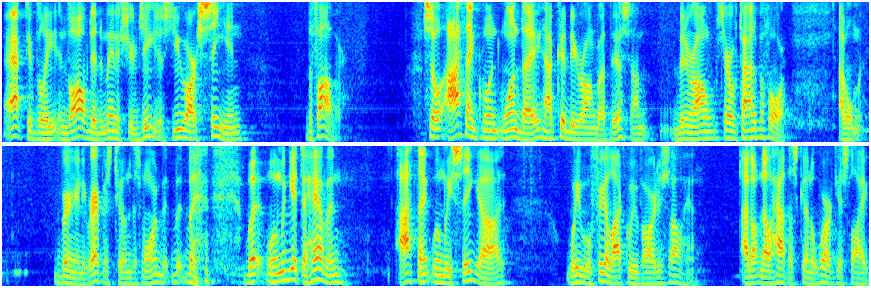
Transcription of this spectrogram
actively involved in the ministry of Jesus, you are seeing the Father. So I think one, one day, I could be wrong about this, I've been wrong several times before. I won't bring any reference to him this morning, but, but, but, but when we get to heaven, I think when we see God, we will feel like we've already saw Him. I don't know how that's going to work. It's like,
